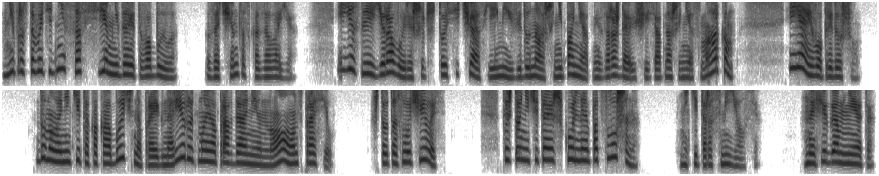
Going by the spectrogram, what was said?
Мне просто в эти дни совсем не до этого было, зачем-то сказала я. И если Яровой решит, что сейчас я имею в виду наши непонятные зарождающиеся отношения с Марком, я его придушу. Думала, Никита, как обычно, проигнорирует моё оправдание, но он спросил. «Что-то случилось?» Ты что, не читаешь школьное подслушано?» Никита рассмеялся. «Нафига мне это?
